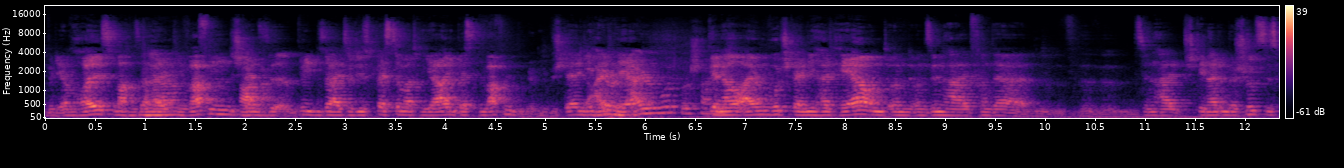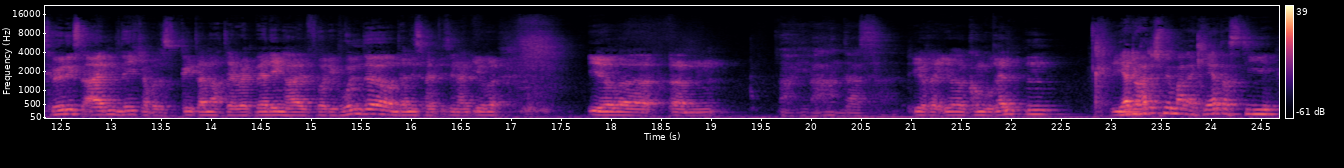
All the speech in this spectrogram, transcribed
mit ihrem Holz machen sie halt ja. halt die Waffen, stellen ah. sie, bieten sie halt so das beste Material, die besten Waffen, stellen die halt Iron, halt her. Ironwood wahrscheinlich? Genau, Ironwood stellen die halt her und, und, und sind halt von der sind halt, stehen halt unter Schutz des Königs eigentlich, aber das geht dann nach der Red Wedding halt vor die Hunde und dann ist halt, sind halt ihre, ihre ähm, das, ihre, ihre Konkurrenten. Ja, du hattest mir mal erklärt, dass, die,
